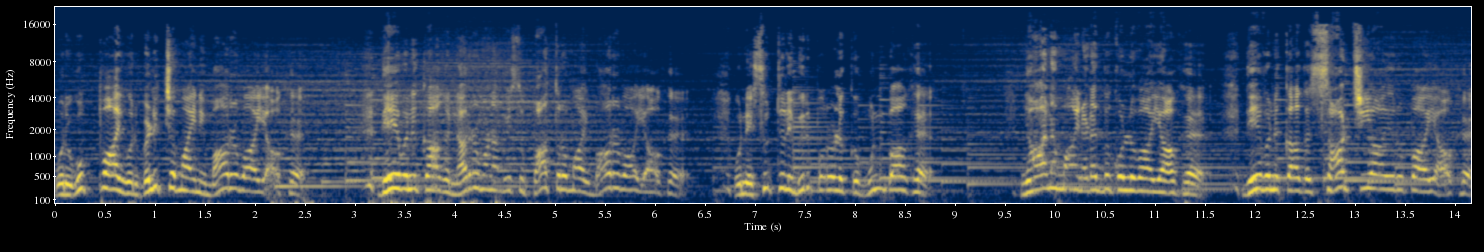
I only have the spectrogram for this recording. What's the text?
ஒரு உப்பாய் ஒரு வெளிச்சமாய் நீ மாறுவாயாக. தேவனுக்காக நறுமணம் வீசு பாத்திரமாய் மாறுவாயாக. உன்னை சுற்றிலும் இருப்பவர்களுக்கு முன்பாக ஞானமாய் நடந்து கொள்ளுவாயாக. தேவனுக்காக சாட்சியாயிருப்பாயாக.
